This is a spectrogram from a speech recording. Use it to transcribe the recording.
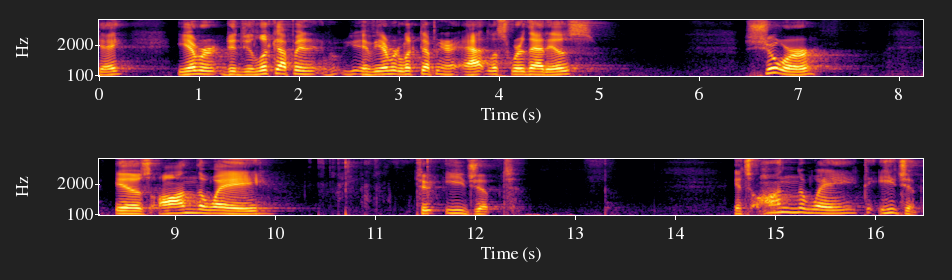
Okay? You ever did you look up in have you ever looked up in your atlas where that is? Shur is on the way to Egypt. It's on the way to Egypt.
